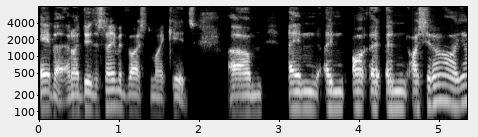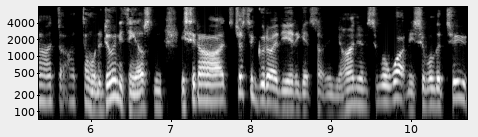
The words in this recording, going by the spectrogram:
ever, and I do the same advice to my kids. Um, and and I, and I said, "Oh, yeah, I don't, I don't want to do anything else." And he said, "Oh, it's just a good idea to get something behind you." And I said, "Well, what?" And he said, "Well, the two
